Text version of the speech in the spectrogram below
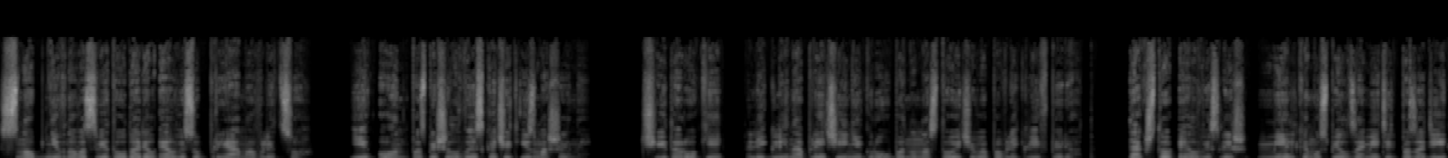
Сноп дневного света ударил Элвису прямо в лицо, и он поспешил выскочить из машины. Чьи-то руки легли на плечи и не грубо, но настойчиво повлекли вперед. Так что Элвис лишь мельком успел заметить позади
